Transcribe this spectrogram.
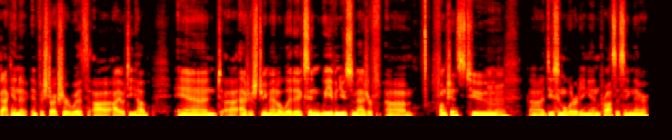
backend infrastructure with uh, IoT Hub and uh, Azure Stream Analytics, and we even used some Azure um, functions to Mhm. uh, do some alerting and processing there.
